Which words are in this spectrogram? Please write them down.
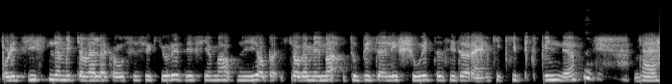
Polizisten, der mittlerweile eine große Security-Firma hat, ich, aber ich sage mir immer, du bist eigentlich schuld, dass ich da reingekippt bin, ja. Weil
